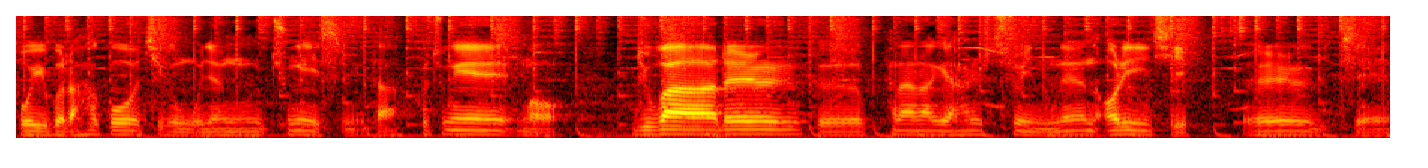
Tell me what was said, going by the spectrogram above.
도입을 하고 지금 운영 중에 있습니다. 그 중에 뭐 육아를 그 편안하게 할 수 있는 어린이집을 이제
